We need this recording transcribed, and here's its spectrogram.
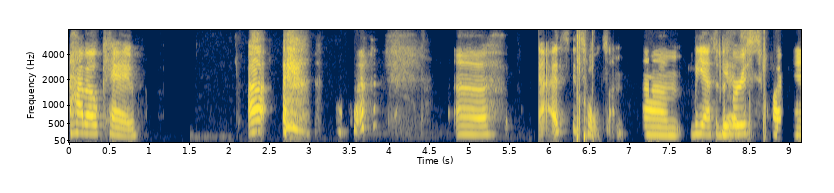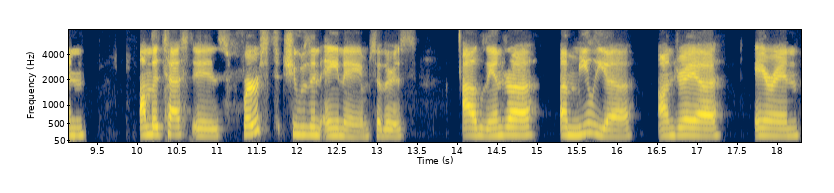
How about K? Uh Uh, yeah, it's it's wholesome. Um, but yeah, so the Yes. first question on the test is first choose an A name. So there's Alexandra, Amelia, Andrea, Aaron,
